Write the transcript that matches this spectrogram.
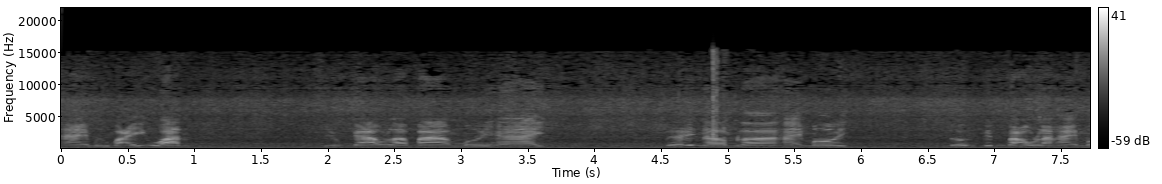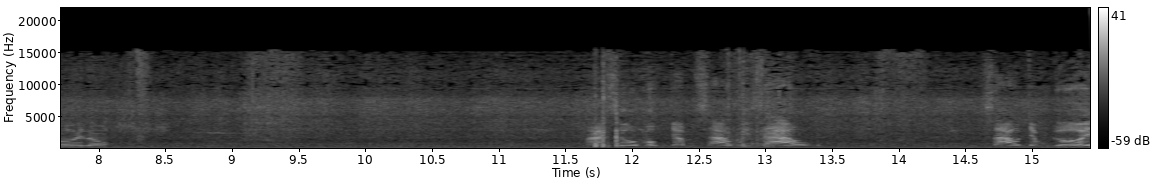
hai bảy hoành. Chiều cao là 32 đế nôm là 20 đường kính bầu là 20 luôn. Mã số 166 650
